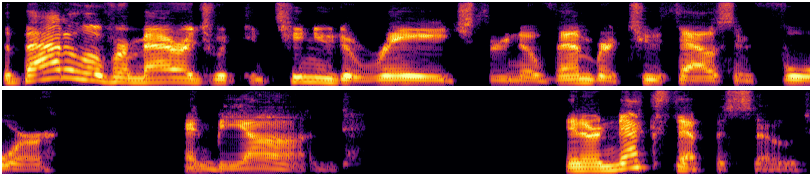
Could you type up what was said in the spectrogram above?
The battle over marriage would continue to rage through November 2004 and beyond. In our next episode,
